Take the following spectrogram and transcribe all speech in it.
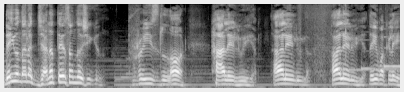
ദൈവം തന്നെ ജനത്തെ സന്ദർശിക്കുന്നു. പ്രൈസ് ലോഡ് ഹാലേ ലൂയ്യ ഹാലേ ലൂയ്യ ഹാലേ ലൂയ്യ ദൈവമക്കളെ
